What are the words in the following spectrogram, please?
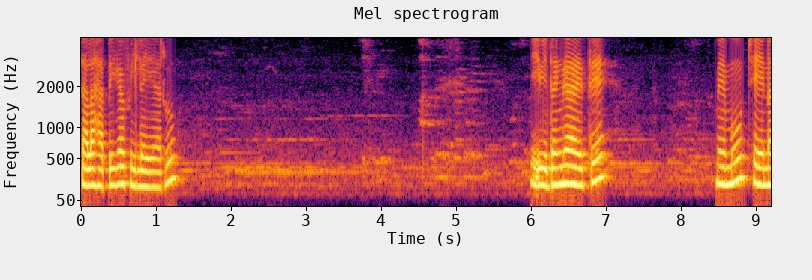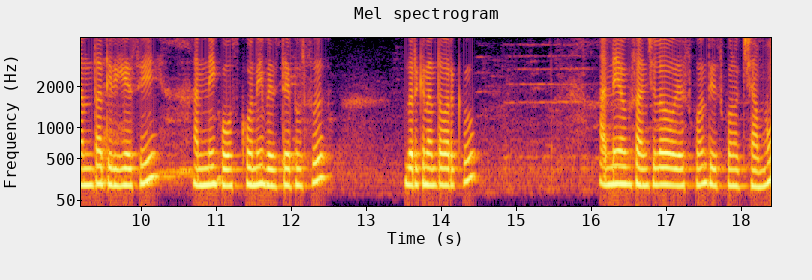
చాలా హ్యాపీగా ఫీల్ అయ్యారు. ఈ విధంగా అయితే మేము చేనంతా తిరిగేసి అన్నీ కోసుకొని వెజిటేబుల్స్ దొరికినంత వరకు అన్నీ ఒక సంచిలో వేసుకొని తీసుకొని వచ్చాము.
